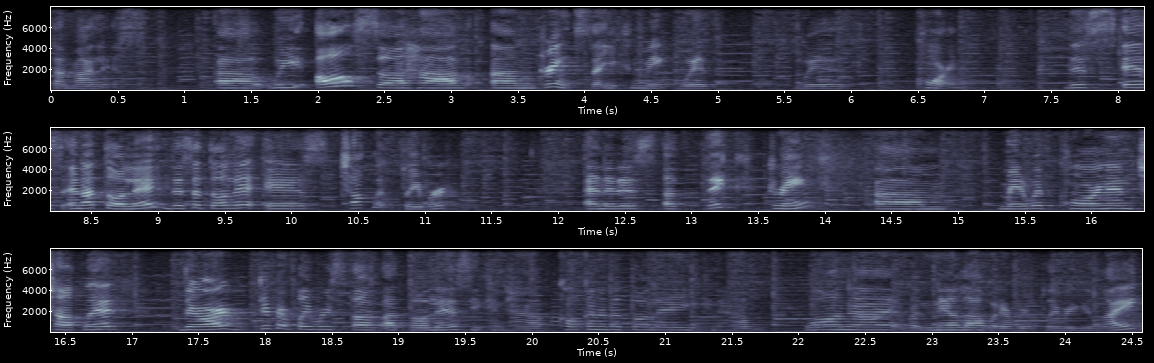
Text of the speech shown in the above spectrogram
tamales. Uh, we also have um, drinks that you can make with, with corn. This is an atole. This atole is chocolate flavored, and it is a thick drink um, made with corn and chocolate. There are different flavors of atoles. You can have coconut atole, you can have walnut, vanilla, whatever flavor you like.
